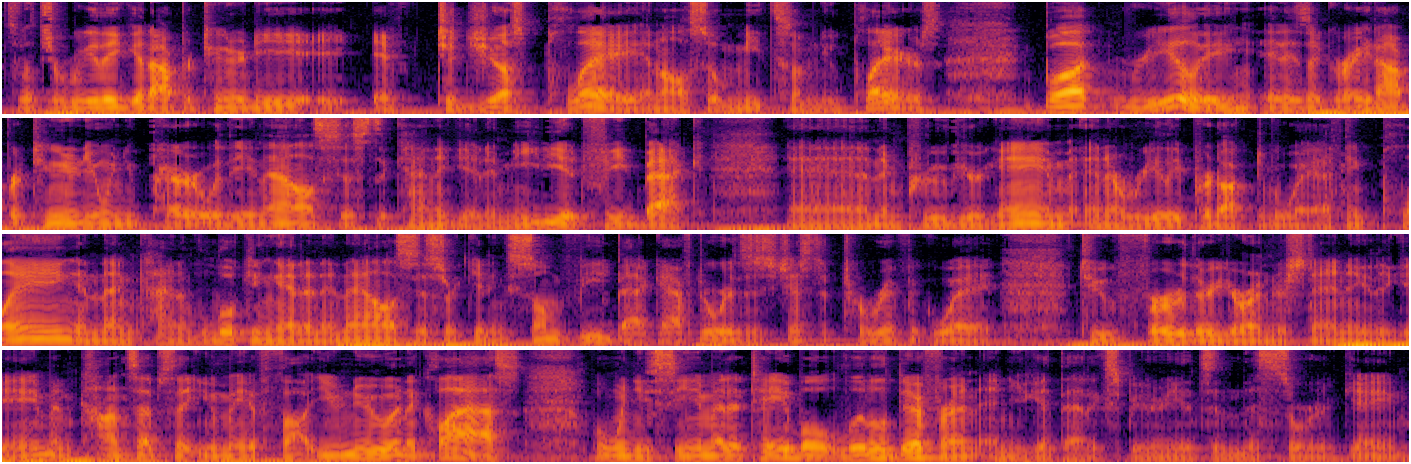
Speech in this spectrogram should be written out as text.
So it's a really good opportunity if, to just play and also meet some new players. But but really, it is a great opportunity when you pair it with the analysis to kind of get immediate feedback and improve your game in a really productive way. I think playing and then kind of looking at an analysis or getting some feedback afterwards is just a terrific way to further your understanding of the game and concepts that you may have thought you knew in a class, but when you see them at a table, little different, and you get that experience in this sort of game.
